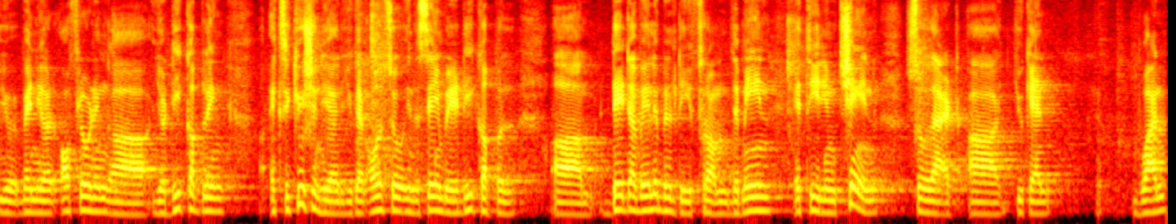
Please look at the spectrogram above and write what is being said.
you, when you're offloading, uh, you're decoupling execution here, you can also in the same way decouple um, data availability from the main Ethereum chain so that uh, you can, one,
